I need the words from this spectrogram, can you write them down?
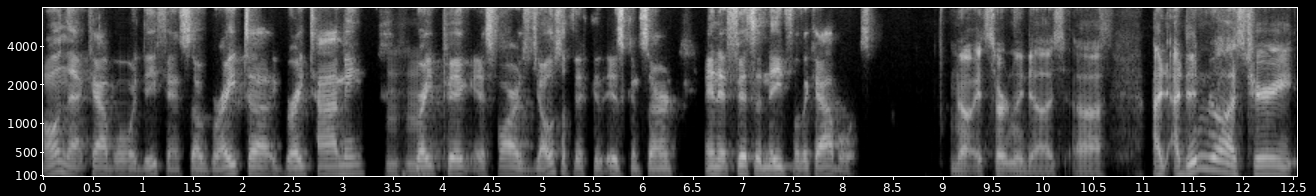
on that Cowboy defense. So great, uh, great timing, Mhm. great pick as far as Joseph is- is concerned, and it fits a need for the Cowboys. No, it certainly does. Uh, I, I didn't realize Cherry,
